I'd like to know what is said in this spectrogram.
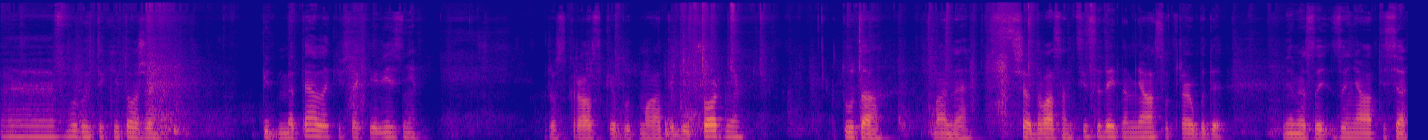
Е, будуть такі теж підметелики, всякі різні. Розкраски будуть мати, будуть чорні. Тут в мене ще два самці сидить на м'ясо, треба буде ними зайнятися.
